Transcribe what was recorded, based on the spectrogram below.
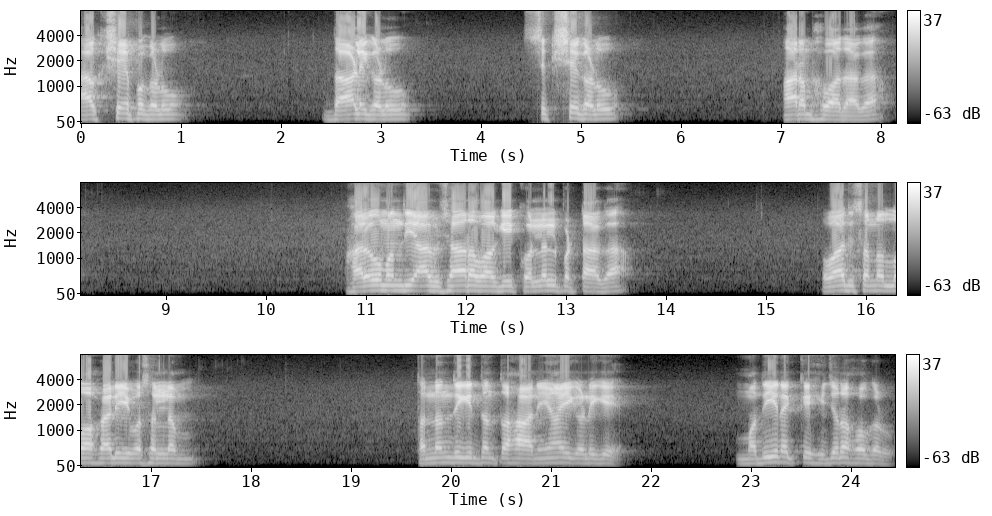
ಆಕ್ಷೇಪಗಳು, ದಾಳಿಗಳು, ಶಿಕ್ಷೆಗಳು ಆರಂಭವಾದಾಗ ಹಲವು ಮಂದಿ ಆ ವಿಚಾರವಾಗಿ ಕೊಲ್ಲಲ್ಪಟ್ಟಾಗ ಪ್ರವಾದಿ ಸನ್ನಲ್ಲಾಹ್ ಅಲಿ ವಸಲ್ಲಂ ತನ್ನೊಂದಿಗಿದ್ದಂತಹ ಅನುಯಾಯಿಗಳಿಗೆ ಮದೀನಕ್ಕೆ ಹಿಜರ ಹೋಗಲು,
